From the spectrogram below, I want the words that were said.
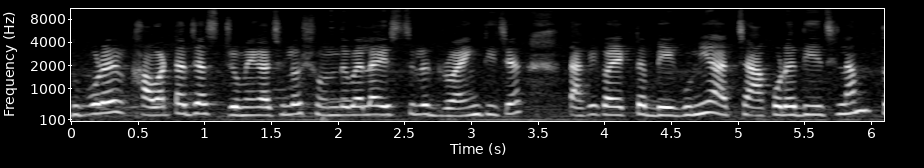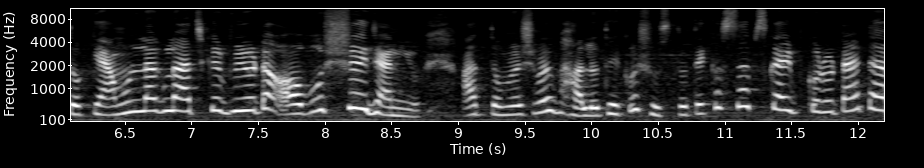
দুপুরের খাবারটা জাস্ট জমে গেছিল। সন্ধেবেলা এসেছিল ড্রয়িং টিচার তাকে কয়েকটা বেগুনি আর চা করে দিয়েছিলাম। তো কেমন লাগল আজকের ভিডিওটা অবশ্যই জানিও। আর তোমরা সবাই ভালো থেকো, সুস্থ থেকো সাবস্ক্রাইব করো, টাটা!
